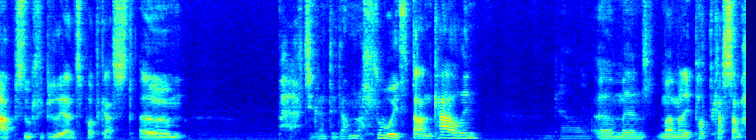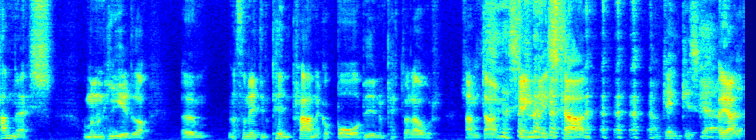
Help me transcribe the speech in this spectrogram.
absolutely brilliant podcast. Um, Pa Ti'n gwrando, am yna llwyth Dan Carlin um, mae'n ma, ma neud podcast am hanes, ond maen nhw'n hir ddo. Um, nath o'n neud un pin pran ac o bob un yn pedwar awr am dan Genghis Khan. Am Genghis Khan. Ia, do,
